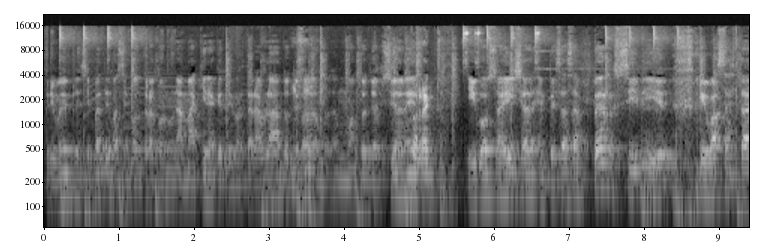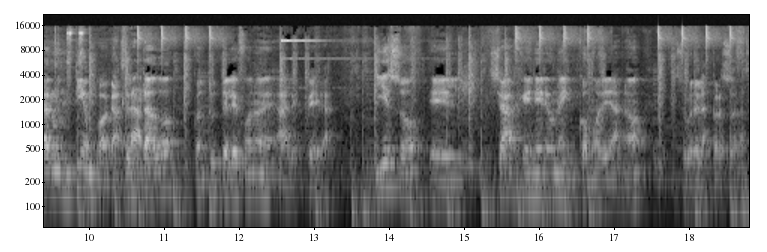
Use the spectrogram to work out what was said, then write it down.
primero y principal te vas a encontrar con una máquina que te va a estar hablando, te va a dar un montón de opciones. Correcto. Y vos ahí ya empezás a percibir que vas a estar un tiempo acá sentado con tu teléfono a la espera. Y eso ya genera una incomodidad ¿no? Sobre las personas.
